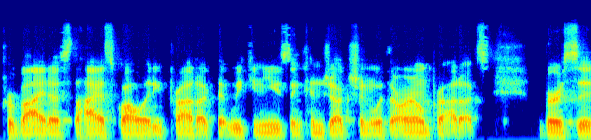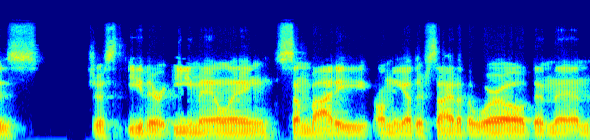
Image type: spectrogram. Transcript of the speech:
provide us the highest quality product that we can use in conjunction with our own products versus just either emailing somebody on the other side of the world and then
